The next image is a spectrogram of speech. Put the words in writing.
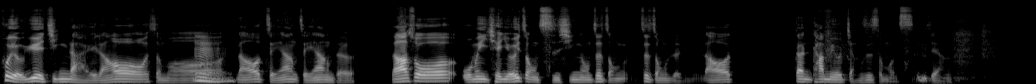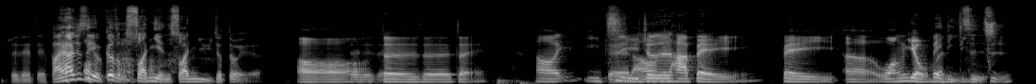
会有月经来，然后什么，嗯、然后怎样怎样的，然后说我们以前有一种词形容这种这种人，然后但他没有讲是什么词，这样，对对对，反正他就是有各种酸言酸语就对了，哦，对对对。对对对对，然后以至于就是他被。被呃网友们抵制，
